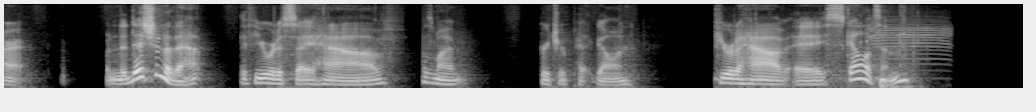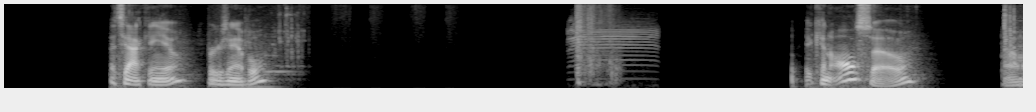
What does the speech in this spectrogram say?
All right. But in addition to that, if you were to say have, how's my creature pit going? If you were to have a skeleton attacking you, for example, it can also, oh,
